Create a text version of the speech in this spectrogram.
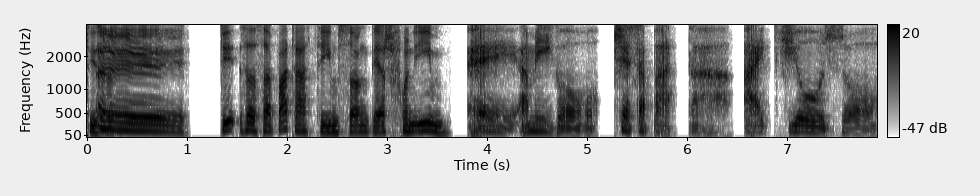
Dieser, Ey dieser Sabata-Theme-Song, der ist von ihm. Hey, amigo, c'è Sabata, hai chiuso.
